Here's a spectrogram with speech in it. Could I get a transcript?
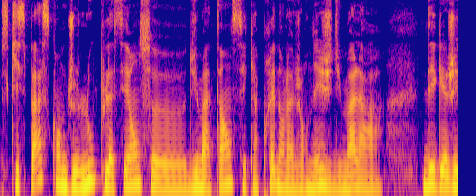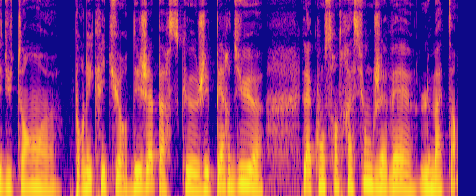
Ce qui se passe quand je loupe la séance du matin, c'est qu'après dans la journée, j'ai du mal à dégager du temps pour l'écriture. Déjà parce que j'ai perdu euh, la concentration que j'avais le matin.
